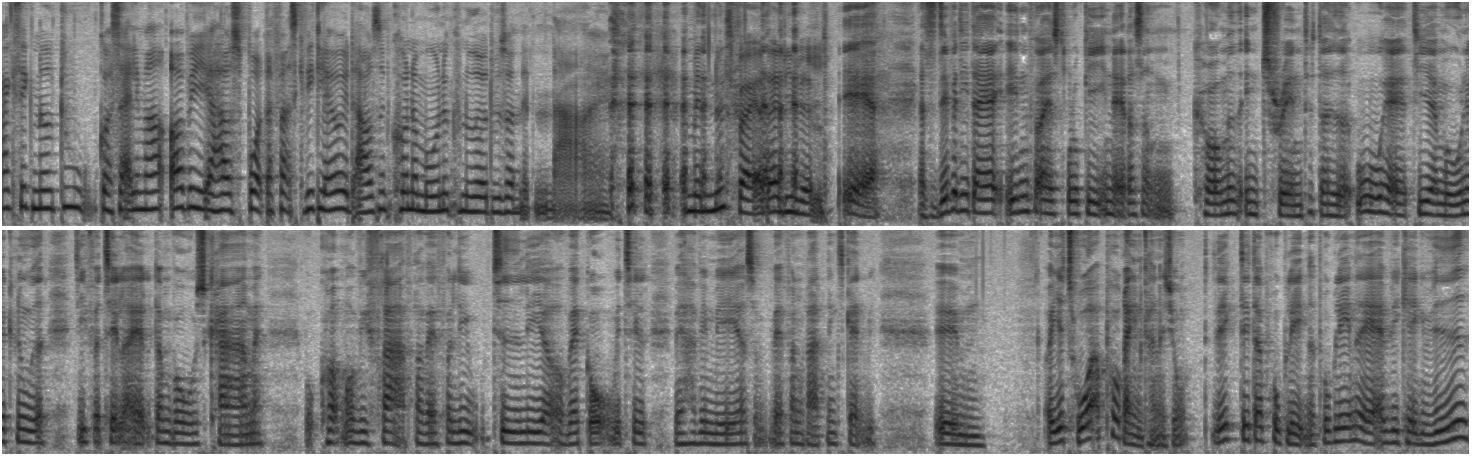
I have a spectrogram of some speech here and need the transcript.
faktisk ikke noget, du går særlig meget op i. Jeg har jo spurgt dig før, skal vi ikke lave et afsnit kun om måneknuder? Og du er sådan lidt, nej. Men nu spørger jeg dig alligevel. Ja, yeah. Altså det er fordi, der er inden for astrologien er der sådan kommet en trend, der hedder, uha, de her måneknuder, de fortæller alt om vores karma. Hvor kommer vi fra, fra hvad for liv tidligere, og hvad går vi til, hvad har vi med os, og hvad for en retning skal vi. Øhm, og jeg tror på reinkarnation. Det er ikke det, der er problemet. Problemet er, at vi kan ikke vide,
